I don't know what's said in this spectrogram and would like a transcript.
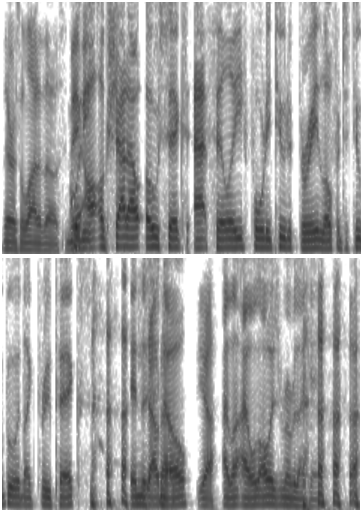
There's a lot of those. Maybe I'll, I'll shout out 06 at Philly, 42 to 3. Lofa Tatupu with like three picks in the Shout out. snow. yeah. I, I will always remember that game.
